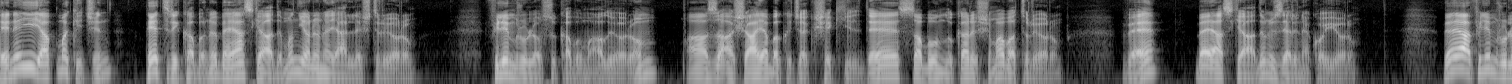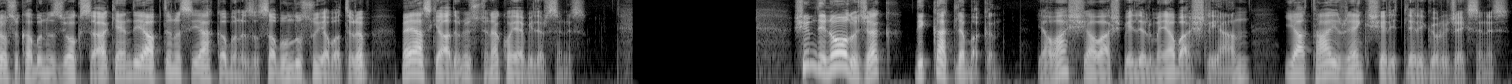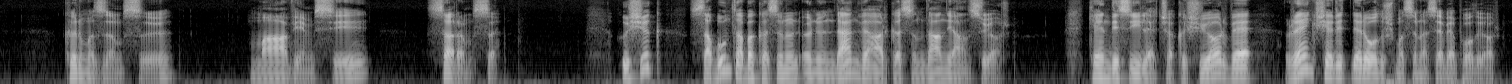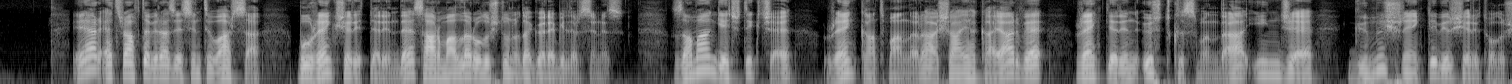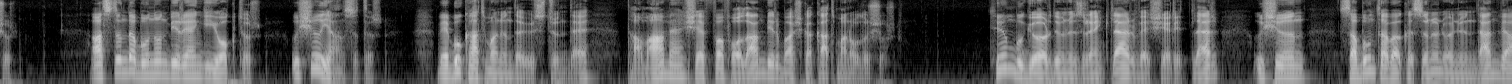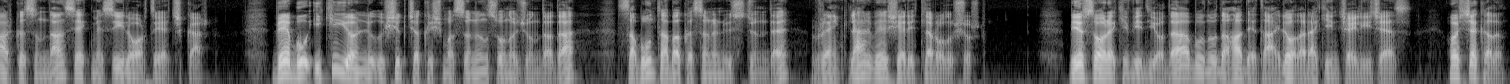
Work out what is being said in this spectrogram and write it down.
Deneyi yapmak için Petri kabını beyaz kağıdımın yanına yerleştiriyorum. Film rulosu kabımı alıyorum, ağzı aşağıya bakacak şekilde sabunlu karışıma batırıyorum ve beyaz kağıdın üzerine koyuyorum. Veya film rulosu kabınız yoksa, kendi yaptığınız siyah kabınızı sabunlu suya batırıp beyaz kağıdın üstüne koyabilirsiniz. Şimdi ne olacak? Dikkatle bakın. Yavaş yavaş belirmeye başlayan yatay renk şeritleri göreceksiniz. Kırmızımsı, mavimsi, sarımsı. Işık, sabun tabakasının önünden ve arkasından yansıyor. Kendisiyle çakışıyor ve renk şeritleri oluşmasına sebep oluyor. Eğer etrafta biraz esinti varsa, bu renk şeritlerinde sarmallar oluştuğunu da görebilirsiniz. Zaman geçtikçe, renk katmanları aşağıya kayar ve renklerin üst kısmında ince, gümüş renkli bir şerit oluşur. Aslında bunun bir rengi yoktur, ışığı yansıtır. Ve bu katmanın da üstünde, tamamen şeffaf olan bir başka katman oluşur. Tüm bu gördüğünüz renkler ve şeritler, ışığın sabun tabakasının önünden ve arkasından sekmesiyle ortaya çıkar. Ve bu iki yönlü ışık çakışmasının sonucunda da, sabun tabakasının üstünde renkler ve şeritler oluşur. Bir sonraki videoda bunu daha detaylı olarak inceleyeceğiz. Hoşça kalın.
